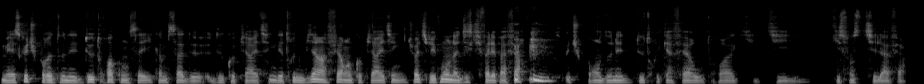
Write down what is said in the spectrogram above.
Mais est-ce que tu pourrais donner deux, trois conseils comme ça de, copywriting, des trucs bien à faire en copywriting? Tu vois, typiquement, on a dit ce qu'il fallait pas faire. Est-ce que tu pourrais en donner deux trucs à faire ou trois qui, qui, sont stylés à faire?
